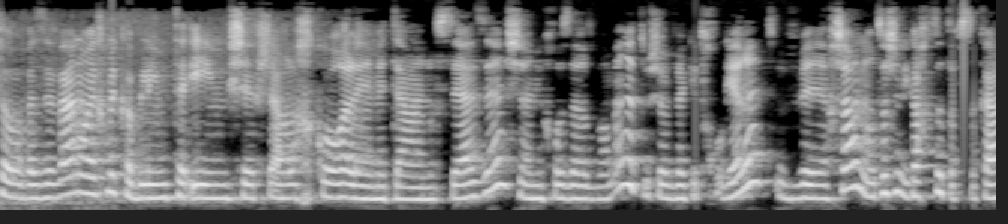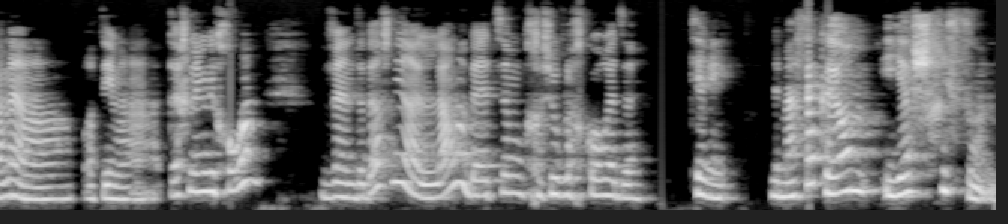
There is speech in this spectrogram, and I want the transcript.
טוב, אז הבנו איך מקבלים תאים שאפשר לחקור עליהם את הנושא הזה, שאני חוזרת ואומרת, הוא שווקת חוגרת, ועכשיו אני רוצה שניקח קצת הפסקה מהפרטים הטכניים לכאורה, ונדבר שנייה על למה בעצם חשוב לחקור את זה. תראי, למעשה כיום יש חיסון,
